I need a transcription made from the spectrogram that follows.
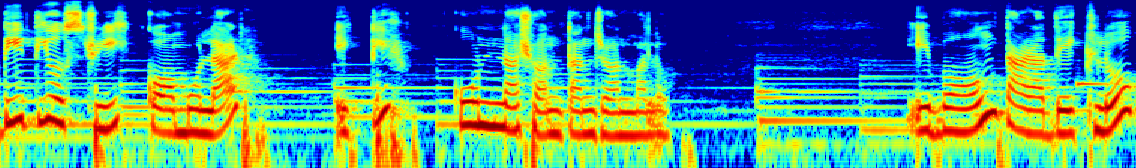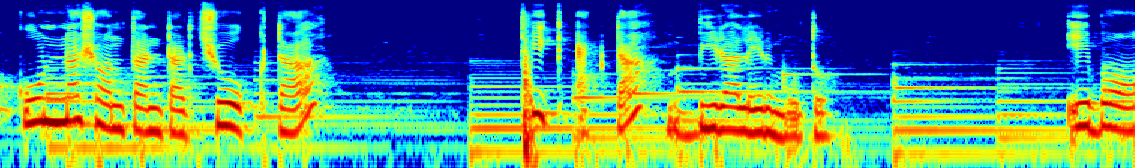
দ্বিতীয় স্ত্রী কমলার একটি কন্যা সন্তান জন্মালো এবং তারা দেখল কন্যা সন্তানটার চোখটা ঠিক একটা বিড়ালের মতো এবং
